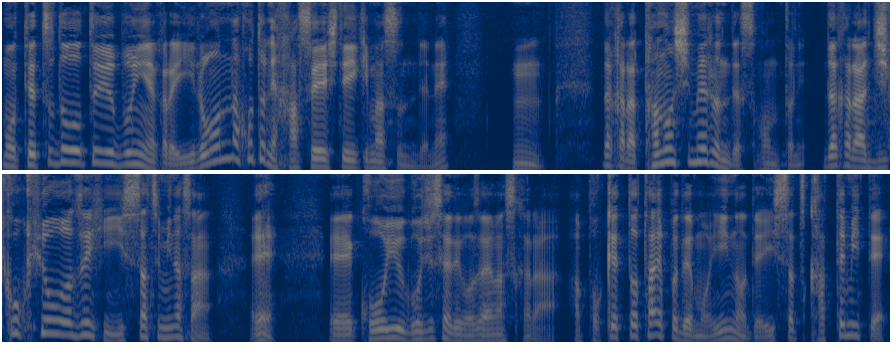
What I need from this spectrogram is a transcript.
もう鉄道という分野からいろんなことに派生していきますんでね、うん、だから楽しめるんです本当に。だから時刻表をぜひ一冊皆さん、ええーこういうご時世でございますからあポケットタイプでもいいので一冊買ってみて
